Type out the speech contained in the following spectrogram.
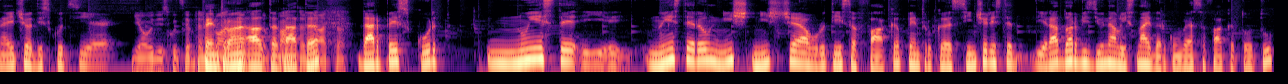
Aici e o discuție E o discuție pentru, pentru o altă, altă pentru altă dată, dată. dar pe scurt nu este, e- nu este rău nici, nici ce au vrut ei să facă, pentru că, sincer, este, era doar viziunea lui Snyder cum vrea să facă totul,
